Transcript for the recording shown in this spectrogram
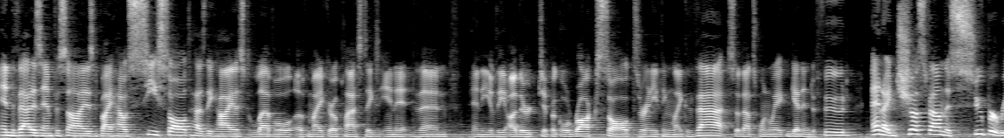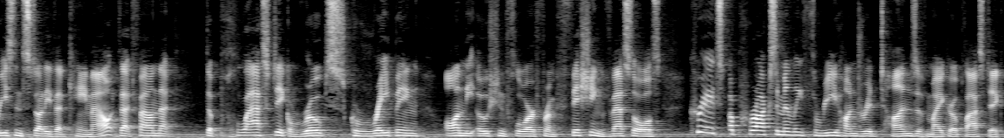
And that is emphasized by how sea salt has the highest level of microplastics in it than any of the other typical rock salts or anything like that. So that's one way it can get into food. And I just found this super recent study that came out that found that the plastic rope scraping on the ocean floor from fishing vessels creates approximately 300 tons of microplastic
